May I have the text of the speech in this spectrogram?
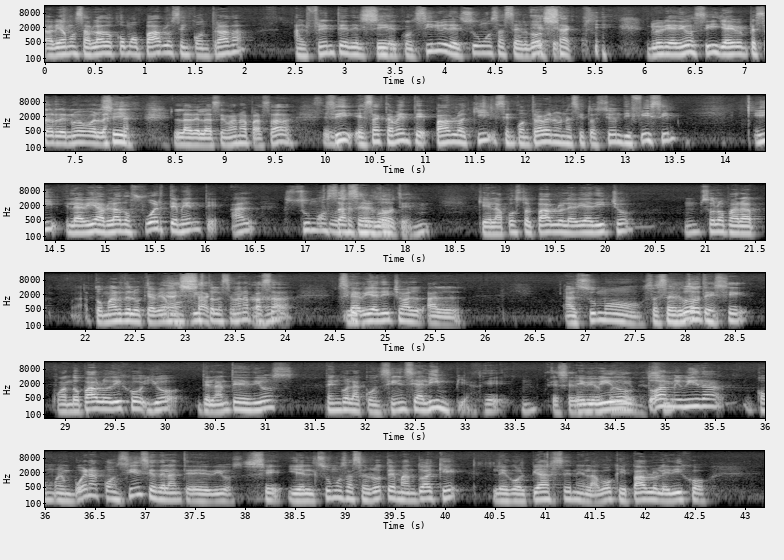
Habíamos hablado cómo Pablo se encontraba al frente del, concilio y del sumo sacerdote. Exacto. Gloria a Dios, sí, ya iba a empezar de nuevo la, la de la semana pasada. Sí. exactamente. Pablo aquí se encontraba en una situación difícil y le había hablado fuertemente al sumo, sacerdote, que el apóstol Pablo le había dicho, solo para tomar de lo que habíamos visto la semana pasada, le había dicho al, al, sumo sacerdote, cuando Pablo dijo, yo delante de Dios tengo la conciencia limpia. He vivido toda mi vida como en buena conciencia delante de Dios. Y el sumo sacerdote mandó a que le golpeasen en la boca y Pablo le dijo,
